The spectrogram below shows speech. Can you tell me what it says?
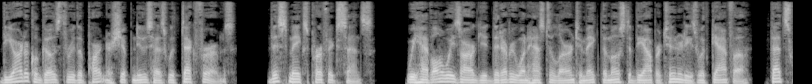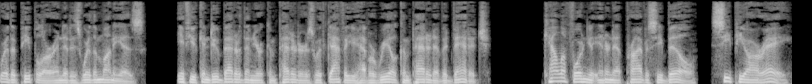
The article goes through the partnership news has with tech firms. This makes perfect sense. We have always argued that everyone has to learn to make the most of the opportunities with GAFA, that's where the people are and it is where the money is. If you can do better than your competitors with GAFA you have a real competitive advantage. California Internet Privacy Bill, CPRA,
